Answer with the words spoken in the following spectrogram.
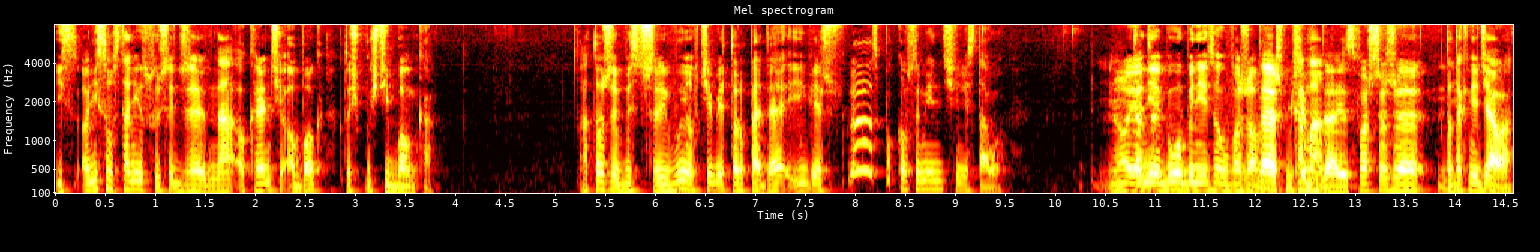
I oni są w stanie usłyszeć, że na okręcie obok ktoś puści bąka. A to, że wystrzeliwują w ciebie torpedę i wiesz, no, spoko, w sumie nic się nie stało. No To ja nie te- byłoby niezauważone. Też mi się Come on. wydaje, zwłaszcza, że To tak nie działa.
